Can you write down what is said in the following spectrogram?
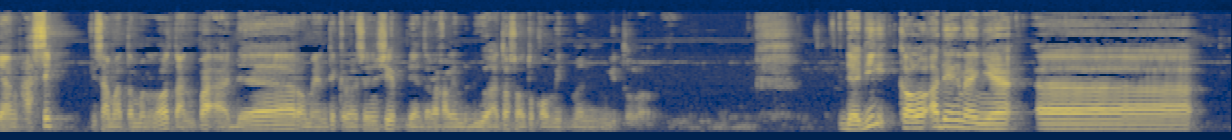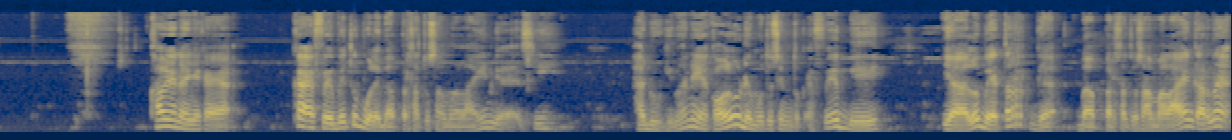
yang asik sama temen lo tanpa ada romantic relationship di antara kalian berdua atau suatu komitmen gitu loh. Jadi kalau ada yang nanya uh, kalau yang nanya kayak KFVB tuh boleh baper satu sama lain gak sih? Aduh gimana ya? Kalau lo udah mutusin untuk FWB ya lo better gak baper satu sama lain karena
